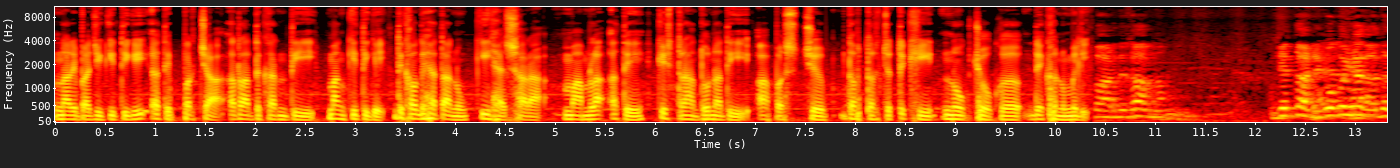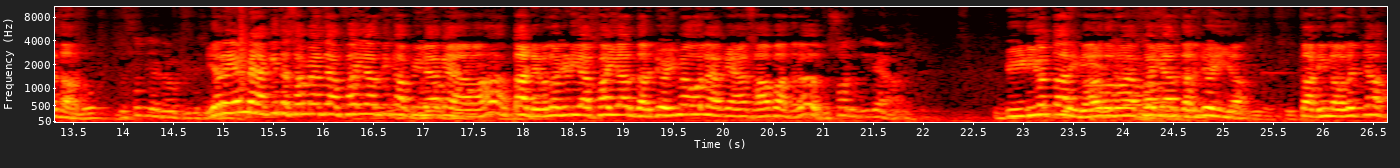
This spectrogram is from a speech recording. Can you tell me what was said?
ਨਾਅਰੇਬਾਜ਼ੀ ਕੀਤੀ ਗਈ ਅਤੇ ਪਰਚਾ ਰੱਦ ਕਰਨ ਦੀ ਮੰਗ ਕੀਤੀ ਗਈ। ਦਿਖਾਉਂਦੇ ਹਾਂ ਤੁਹਾਨੂੰ ਕੀ ਹੈ ਸਾਰਾ ਮਾਮਲਾ ਅਤੇ ਕਿਸ ਤਰ੍ਹਾਂ ਦੋਨਾਂ ਦੀ ਆਪਸ 'ਚ ਦਫ਼ਤਰ 'ਚ ਤਿੱਖੀ ਨੋਕ-ਝੋਕ ਦੇਖਣ ਨੂੰ ਮਿਲੀ। ਕਾਰਡ ਦੇ ਹਿਸਾਬ ਨਾਲ। ਜੇ ਤੁਹਾਡੇ ਕੋਲ ਕੋਈ ਹੈਗਾ ਤਾਂ ਦੱਸ ਦਿਓ। ਯਾਰ ਇਹ ਮੈਂ ਕੀ ਦੱਸਾਂ ਮੈਂ ਤੇ ਐਫ ਆਈ ਆਰ ਦੀ ਕਾਪੀ ਲੈ ਕੇ ਆਇਆ ਵਾਂ। ਤੁਹਾਡੇ ਵੱਲੋਂ ਜਿਹੜੀ ਐਫ ਆਈ ਆਰ ਦਰਜ ਹੋਈ ਮੈਂ ਉਹ ਲੈ ਕੇ ਆਇਆ ਸਾਹਿਬ ਬਹਾਦਰ। ਵੀਡੀਓ ਧਾਰੀਵਾਲ ਵੱਲੋਂ ਐਫ ਆਈ ਆਰ ਦਰਜ ਹੋਈ ਆ। ਤੁਹਾਡੀ ਨੌਲੇਜ ਆ?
